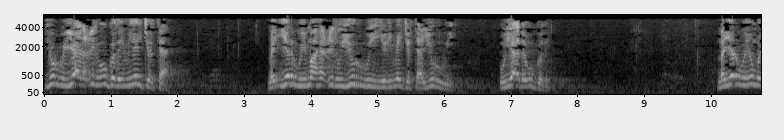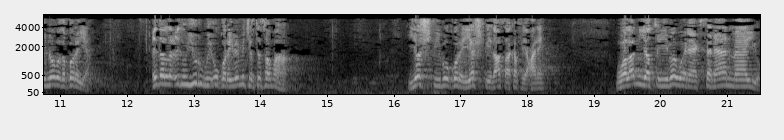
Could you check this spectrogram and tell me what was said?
Yurwi ya-da ciduu u goday miyay jirtaa? Ma yarwi maaha ciduu yurwi yidhi may jirtaa yurwi. Uu ya-da u goday. Ma yarwi unbay noo wada qorayaa cid alla ciduu yurwi u qorayba ma jirta soo maaha يشفي بقره يشفي ذا سكفي عنه ولم يطيب ونكسنان مايو.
